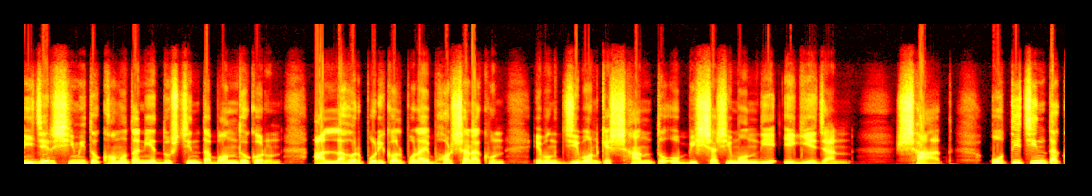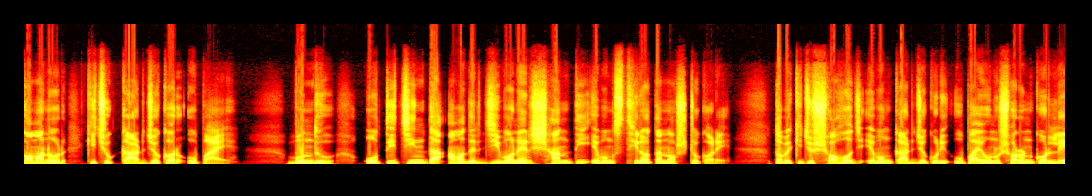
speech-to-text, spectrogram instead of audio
নিজের সীমিত ক্ষমতা নিয়ে দুশ্চিন্তা বন্ধ করুন, আল্লাহর পরিকল্পনায় ভরসা রাখুন এবং জীবনকে শান্ত ও বিশ্বাসী মন দিয়ে এগিয়ে যান। সাত, অতি চিন্তা কমানোর কিছু কার্যকর উপায়। বন্ধু, অতি চিন্তা আমাদের জীবনের শান্তি এবং স্থিরতা নষ্ট করে। তবে কিছু সহজ এবং কার্যকরী উপায় অনুসরণ করলে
